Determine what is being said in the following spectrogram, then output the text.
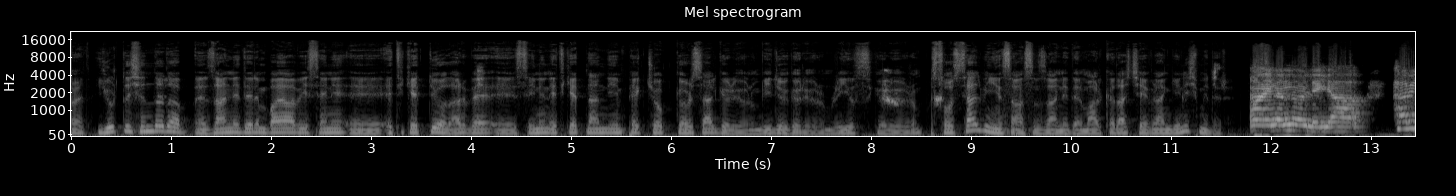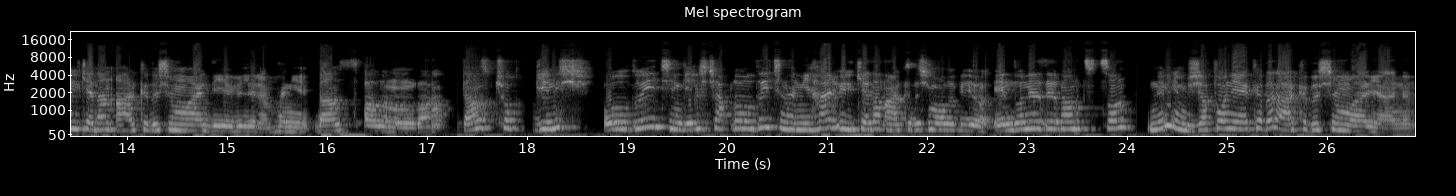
Evet. Yurt dışında da e, zannederim bayağı bir seni e, etiketliyorlar yapıyorlar ve e, senin etiketlendiğin pek çok görsel görüyorum, video görüyorum, reels görüyorum. Sosyal bir insansın zannederim. Arkadaş çevren geniş midir? Aynen öyle ya. Her ülkeden arkadaşım var diyebilirim. Hani dans alanında. Dans çok geniş olduğu için, geniş çaplı olduğu için hani her ülkeden arkadaşım olabiliyor. Endonezya'dan tutun ne bileyim Japonya'ya kadar arkadaşım var yani.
